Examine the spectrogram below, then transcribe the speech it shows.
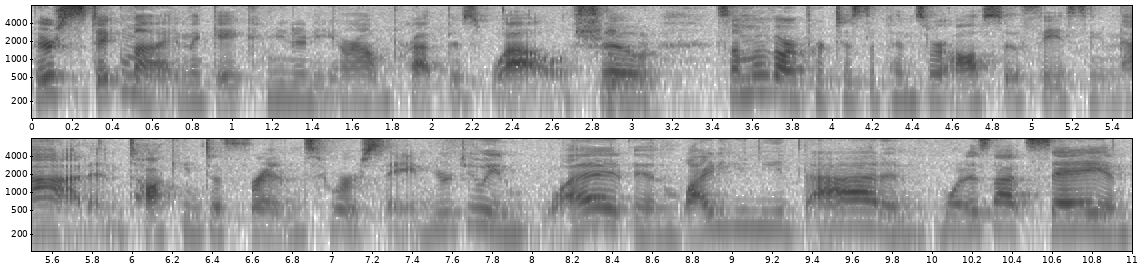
there's stigma in the gay community around PrEP as well. Sure. So some of our participants are also facing that and talking to friends who are saying, You're doing what? And why do you need that? And what does that say? And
